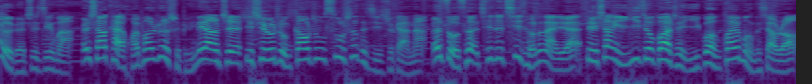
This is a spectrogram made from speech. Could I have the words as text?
哥哥致敬吗？而小凯怀抱热水瓶的样子，也是有种高中宿舍的即视感呢。而左侧牵着气球的奶源，脸上也依旧挂着一贯乖萌的笑容。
